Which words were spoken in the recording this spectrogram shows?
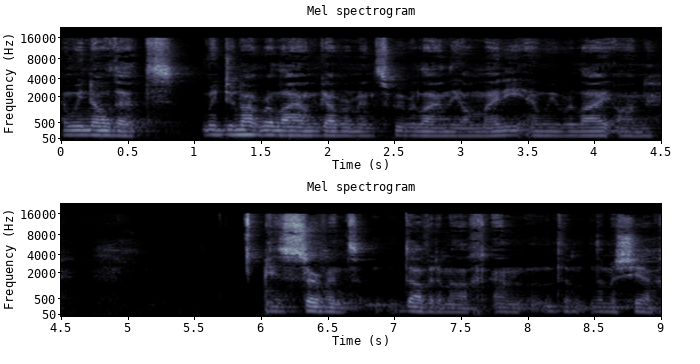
And we know that we do not rely on governments, we rely on the Almighty, and we rely on his servant David Melech and the, the Mashiach.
